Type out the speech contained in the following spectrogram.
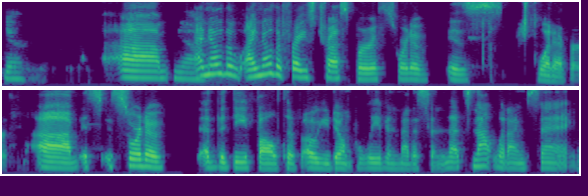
Yeah. Um, Yeah. I know the I know the phrase trust birth sort of is whatever. Um, it's it's sort of the default of oh you don't believe in medicine. That's not what I'm saying.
